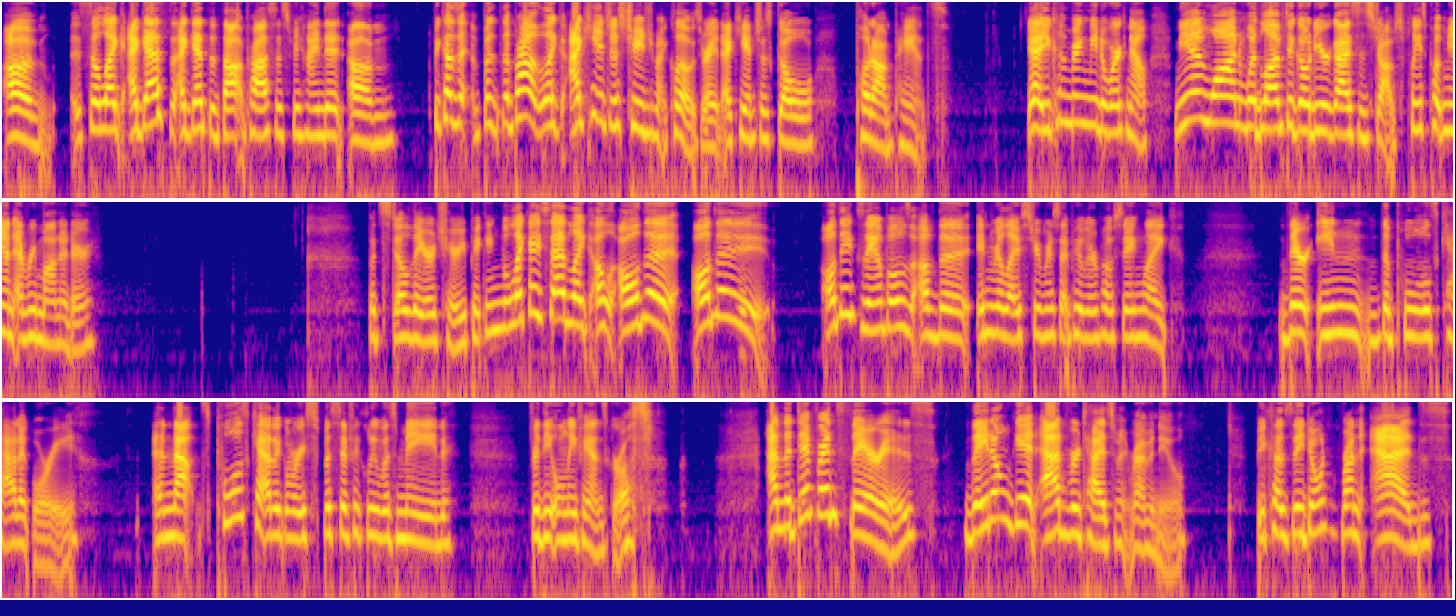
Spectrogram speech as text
Um so like I guess I get the thought process behind it. Um because but the problem like I can't just change my clothes, right? I can't just go put on pants. Yeah, you can bring me to work now. Me and Juan would love to go to your guys' jobs. Please put me on every monitor. But still they are cherry picking. But like I said, like all, all the all the all the examples of the in real life streamers that people are posting, like they're in the pools category. And that pools category specifically was made for the OnlyFans girls. And the difference there is they don't get advertisement revenue because they don't run ads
